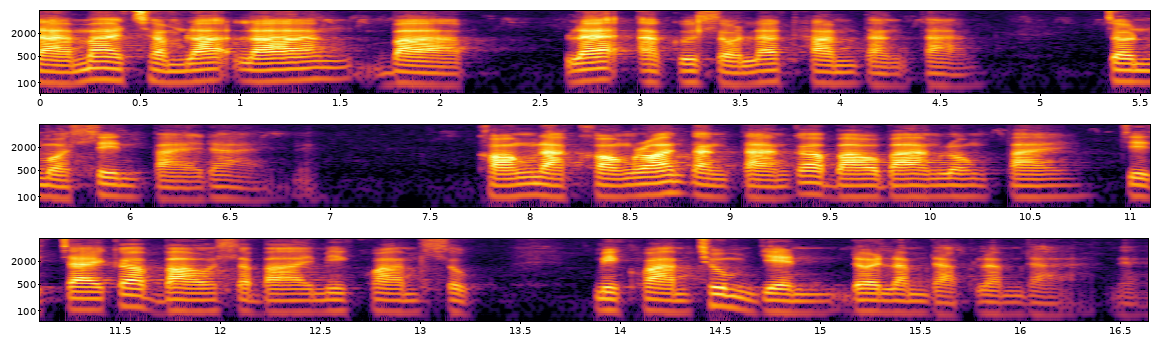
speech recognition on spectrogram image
สามารถชำระล้างบาปและอกุศลธรรมต่างๆ จนหมดสิ้นไปได้นะของหนักของร้อนต่างๆ ก็เบาบางลงไป จิตใจก็เบาสบายมีความสุข มีความชุ่มเย็นโดยลำดับลำดานะ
